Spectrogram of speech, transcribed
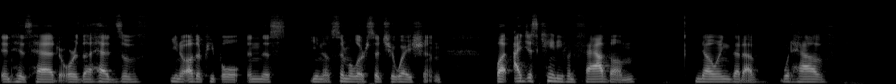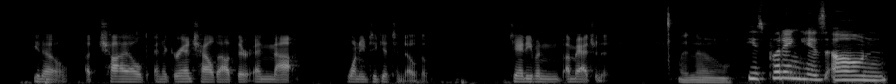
in his head or the heads of you know other people in this you know similar situation, but I just can't even fathom knowing that I would have you know a child and a grandchild out there and not wanting to get to know them. Can't even imagine it. I know. He's putting his own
